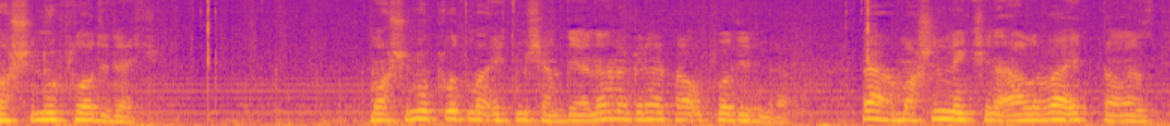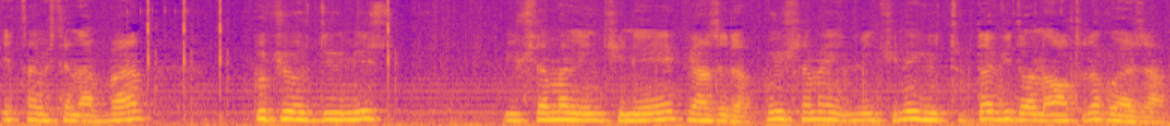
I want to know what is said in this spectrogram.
maşını upload edək. Maşını upload etmişəm deyənə, ona görə daha upload etmirəm. Və maşın linkini əlavə etməz, etməmişdən əvvəl bu gördüyünüz yükləmə linkini yazırıq. Bu yükləmə linkini YouTube-da videonun altına qoyacağam.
